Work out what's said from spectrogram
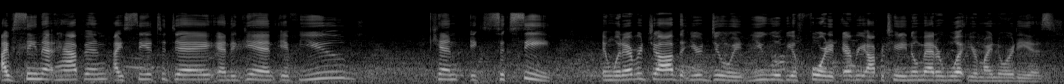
I've seen that happen. I see it today. And again, if you can succeed in whatever job that you're doing, you will be afforded every opportunity, no matter what your minority is.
